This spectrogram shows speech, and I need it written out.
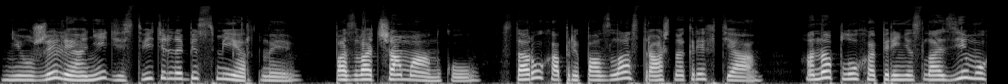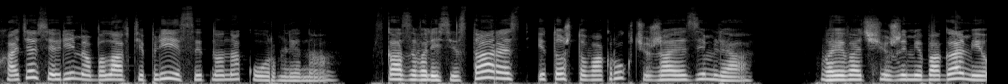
Неужели они действительно бессмертны? Позвать шаманку. Старуха приползла, страшно кряхтя. Она плохо перенесла зиму, хотя все время была в тепле и сытно накормлена. Сказывались и старость, и то, что вокруг чужая земля. Воевать с чужими богами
